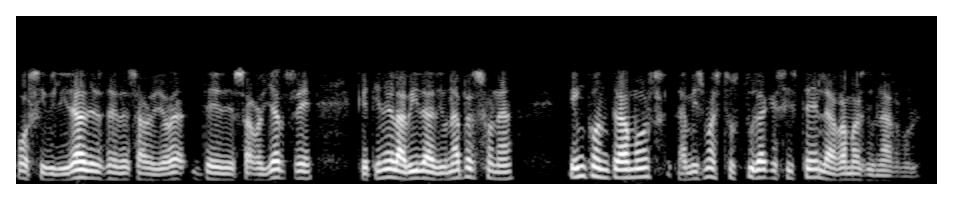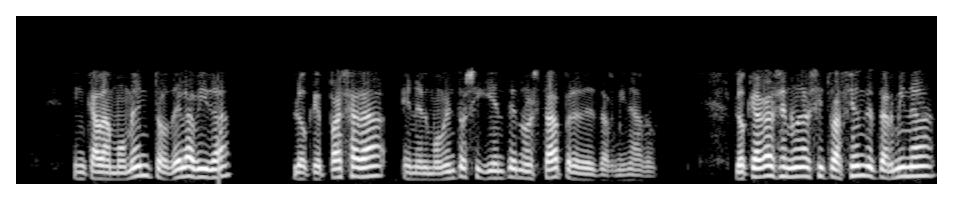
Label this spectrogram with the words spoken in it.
posibilidades de, de desarrollarse que tiene la vida de una persona, encontramos la misma estructura que existe en las ramas de un árbol. En cada momento de la vida, lo que pasará en el momento siguiente no está predeterminado. Lo que hagas en una situación determina,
